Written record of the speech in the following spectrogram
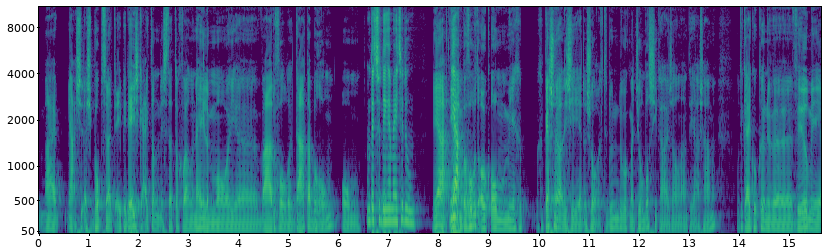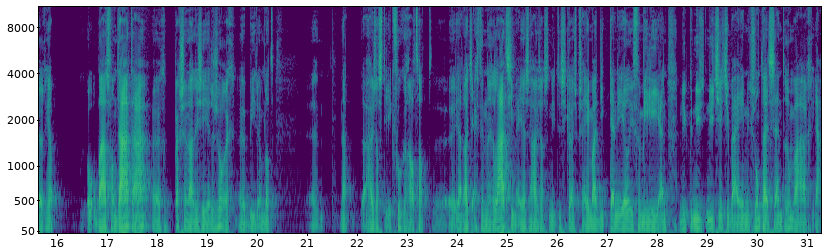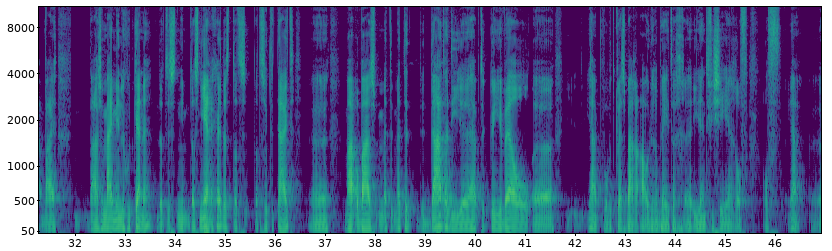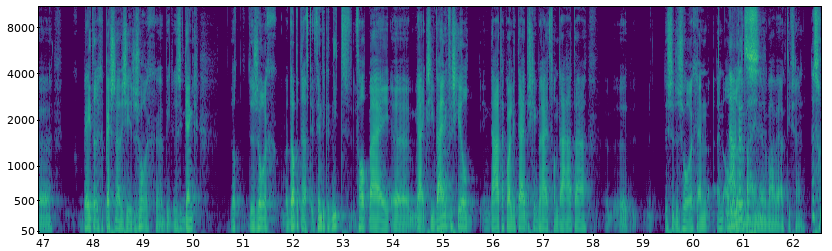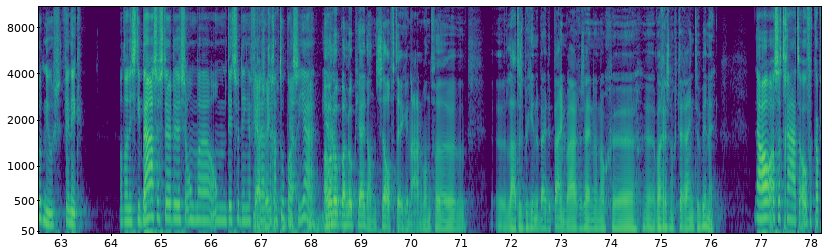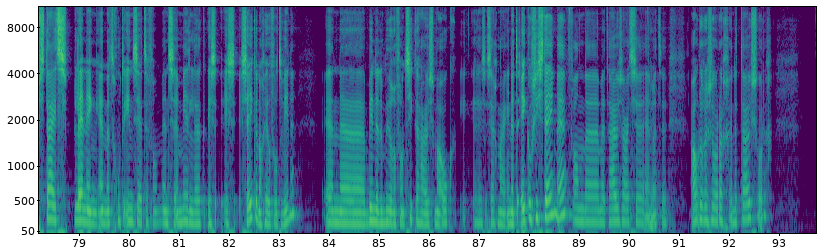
maar ja, als, je, als je bijvoorbeeld vanuit de EPD's kijkt, dan is dat toch wel een hele mooie, waardevolle databron om... Om dit soort dingen mee te doen. Ja, ja, ja. bijvoorbeeld ook om meer gepersonaliseerde zorg te doen. Dat doen we met Jeroen Bos ziekenhuis al een aantal jaar samen. Om te kijken hoe kunnen we veel meer ja, op basis van data uh, gepersonaliseerde zorg uh, bieden. Omdat nou, de huisarts die ik vroeger had, had ja, daar had je echt een relatie mee. Als een huisarts, niet een ziekenhuis per se, maar die kende heel je familie. En nu, nu, nu zit je bij een gezondheidscentrum waar, ja, waar, waar ze mij minder goed kennen. Dat is niet, dat is niet erg, hè? Dat, dat, is, dat is ook de tijd. Maar op basis met, met de, de data die je hebt, kun je wel uh, ja, bijvoorbeeld kwetsbare ouderen beter identificeren. Of, of ja, betere gepersonaliseerde zorg bieden. Dus ik denk dat de zorg, wat dat betreft, vind ik het niet, valt mij, ja, ik zie weinig verschil in datakwaliteit, beschikbaarheid van data tussen de zorg en, en andere nou, domeinen is, waar wij actief zijn. Dat is goed nieuws, vind ik. Want dan is die basis er dus om, uh, om dit soort dingen verder ja, te gaan toepassen. Ja. ja. Maar waar loop, waar loop, jij dan zelf tegenaan? Want laten we eens beginnen bij de pijn. Waar, zijn er nog, waar is nog terrein te winnen? Nou, als het gaat over capaciteitsplanning en het goed inzetten van mensen en middelen, is, is zeker nog heel veel te winnen. En uh, binnen de muren van het ziekenhuis, maar ook zeg maar in het ecosysteem hè, van, uh, met huisartsen en ja. met de ouderenzorg en de thuiszorg.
